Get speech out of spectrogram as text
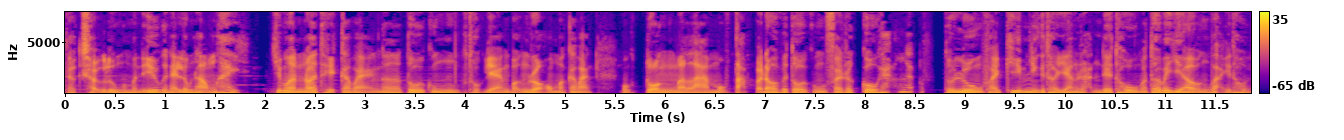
thật sự luôn á, mình yêu cái này lúc nào cũng hay chứ mà nói thiệt các bạn tôi cũng thuộc dạng bận rộn mà các bạn. Một tuần mà làm một tập và đối với tôi cũng phải rất cố gắng tôi luôn phải kiếm những cái thời gian rảnh để thu mà tới bây giờ vẫn vậy thôi.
